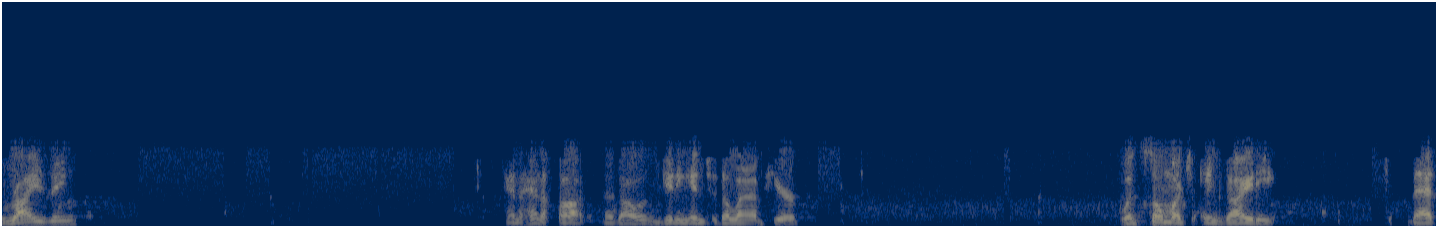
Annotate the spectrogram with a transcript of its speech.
rising. And I had a thought as I was getting into the lab here. With so much anxiety that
